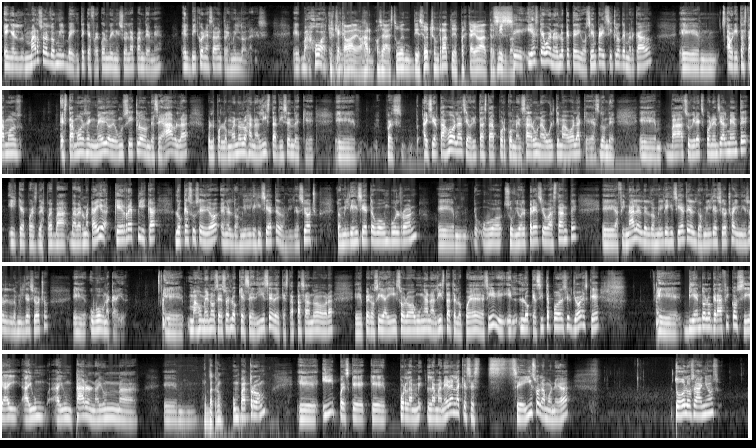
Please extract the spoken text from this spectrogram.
En el marzo del 2020, que fue cuando inició la pandemia, el Bitcoin estaba en 3 mil dólares. Eh, bajó a 3, Es que acaba de bajar, o sea, estuvo en 18 un rato y después cayó a 3 mil. Sí, y es que bueno, es lo que te digo, siempre hay ciclos de mercado. Eh, ahorita estamos, estamos en medio de un ciclo donde se habla, por, por lo menos los analistas dicen de que eh, pues hay ciertas olas y ahorita está por comenzar una última ola que es donde eh, va a subir exponencialmente y que pues después va, a haber una caída que replica lo que sucedió en el 2017, 2018. 2017 hubo un bull run, eh, hubo, subió el precio bastante. Eh, a finales del 2017 y el 2018, a inicio del 2018, hubo una caída. Eh, más o menos eso es lo que se dice de que está pasando ahora, eh, pero sí, ahí solo un analista te lo puede decir y, lo que sí te puedo decir yo es que eh, viendo los gráficos sí hay, hay, un, hay un pattern, hay un patrón. Un patrón y pues que, por la, la, manera en la que se, se hizo la moneda, todos los años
